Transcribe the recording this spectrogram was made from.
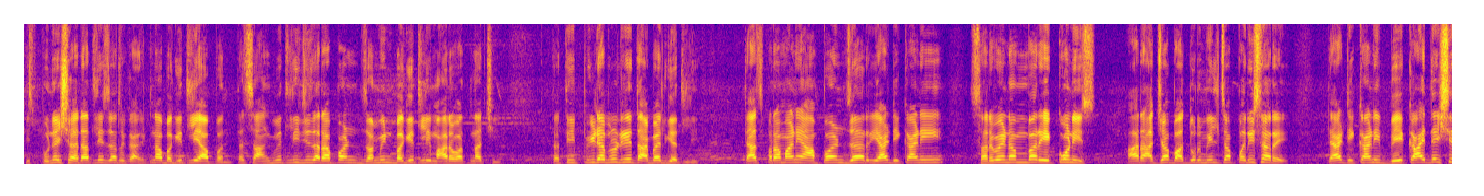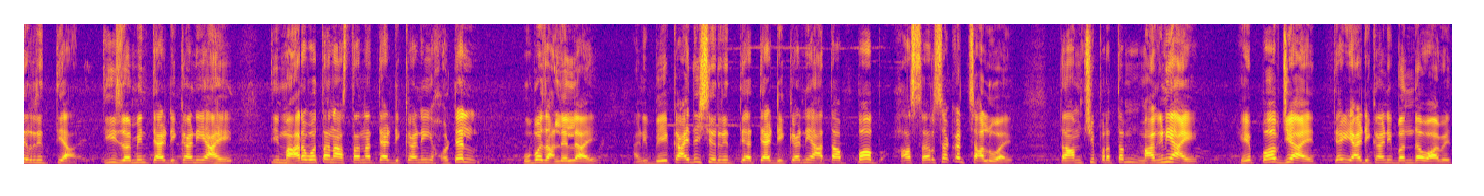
की पुणे शहरातली जर घटना बघितली आपण तर सांगवीतली जी जर आपण जमीन बघितली मारवतनाची तर ती पी डब्ल्यू डीने ताब्यात घेतली. त्याचप्रमाणे आपण जर या ठिकाणी सर्वे नंबर एकोणीस हा राजा बहादूर मिलचा परिसर आहे त्या ठिकाणी बेकायदेशीररित्या ती जमीन त्या ठिकाणी आहे. ती मारवताना असताना त्या ठिकाणी हॉटेल उभं झालेलं आहे आणि बेकायदेशीररित्या त्या ठिकाणी आता पब हा सरसकट चालू आहे. तर आमची प्रथम मागणी आहे हे पब जे आहेत ते या ठिकाणी बंद व्हावेत.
